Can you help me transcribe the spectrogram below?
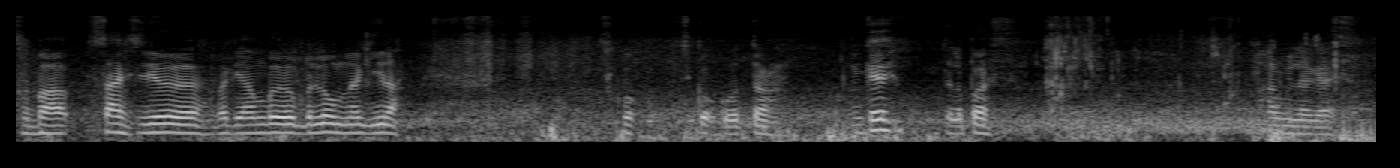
Sebab saiz dia bagi hamba belum lagi lah. Cukup cukup kota ok kita lepas. Alhamdulillah guys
